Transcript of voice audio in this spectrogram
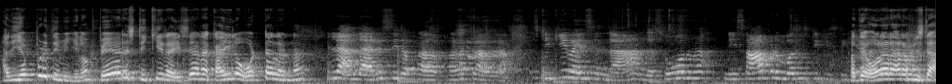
அது எப்படி திமிக்கணும் பேர் ஸ்டிக்கி ரைஸ் ஆனால் கையில் ஒட்டலைன்னா? இல்ல அந்த அரிசியில ப- பழக்கம் அதுதான் ஸ்டிக்கி ரைஸ்னா அந்த சோறு நீ சாப்பிடும்போது ஸ்டிக்கி ஸ்டிக்கி உளர ஆரம்பிச்சிட்டா.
